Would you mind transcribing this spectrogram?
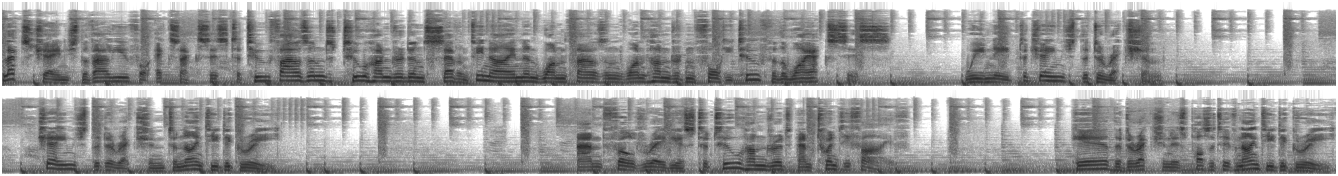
Let's change the value for x-axis to 2279 and 1142 for the y-axis. We need to change the direction. Change the direction to 90 degree. And fold radius to 225. Here the direction is positive 90 degree.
